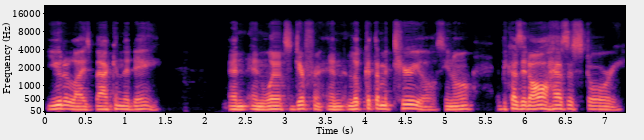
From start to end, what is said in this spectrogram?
utilized back in the day and and what's different and look at the materials you know because it all has a story.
